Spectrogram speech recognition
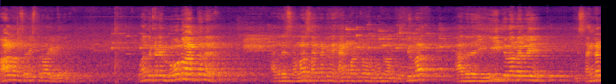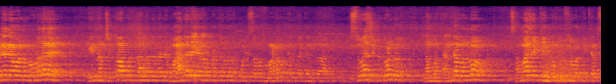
ಭಾಳ ನಾವು ಸರಿಸ್ತರವಾಗಿ ಹೇಳಿದ್ದಾರೆ. ಒಂದು ಕಡೆ ನೋವು ಆಗ್ತದೆ. ಆದರೆ ಸಮಾಜ ಸಂಘಟನೆ ಹ್ಯಾಂಗೆ ಮಾಡ್ತಾರೋ ಮುಂದೆ ನಮ್ಗೆ ಗೊತ್ತಿಲ್ಲ. ಆದರೆ ಈ ದಿನದಲ್ಲಿ ಈ ಸಂಘಟನೆಯನ್ನು ನೋಡಿದರೆ ಇನ್ನು ನಮ್ಮ ಚಿತ್ತಾಪುರ ತಾಲೂಕಿನಲ್ಲಿ ಮಾದರಿ ಏನಪ್ಪಂತಂದ್ರೆ ಪೊಲೀಸ್ ಅವರು ಮಾಡಬೇಕಂತಕ್ಕಂಥ ವಿಶ್ವಾಸ ಇಟ್ಟುಕೊಂಡು ನಮ್ಮ ತಂಡವನ್ನು ಸಮಾಜಕ್ಕೆ ಮುಂದುವರಿಸುವಂಥ ಕೆಲಸ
